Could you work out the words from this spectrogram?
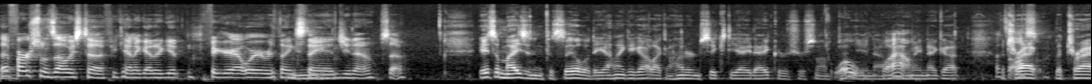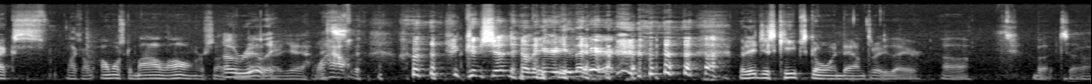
that uh, first one's always tough. You kind of got to get figure out where everything Mm-hmm. stands, you know. So it's amazing facility. I think it got like 168 acres or something. Whoa, you know, wow. I mean, they got That's the track. awesome. The tracks like a, almost a mile long or something. Oh, really? Yeah. Wow. It's- good shutdown area there. but it just keeps going down through there. Uh, but uh,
